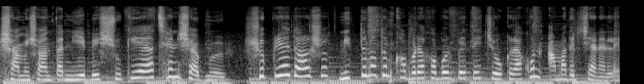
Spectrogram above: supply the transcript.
স্বামী সন্তান নিয়ে বেশ সুখিয়ে আছেন শাবনুর। সুপ্রিয় দর্শক, নিত্য নতুন খবরাখবর পেতে চোখ রাখুন আমাদের চ্যানেলে।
